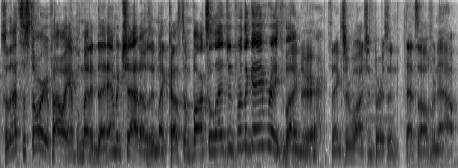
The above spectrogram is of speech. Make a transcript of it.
So that's the story of how I implemented dynamic shadows in my custom voxel engine for the game Wraithbinder. Thanks for watching person, that's all for now.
